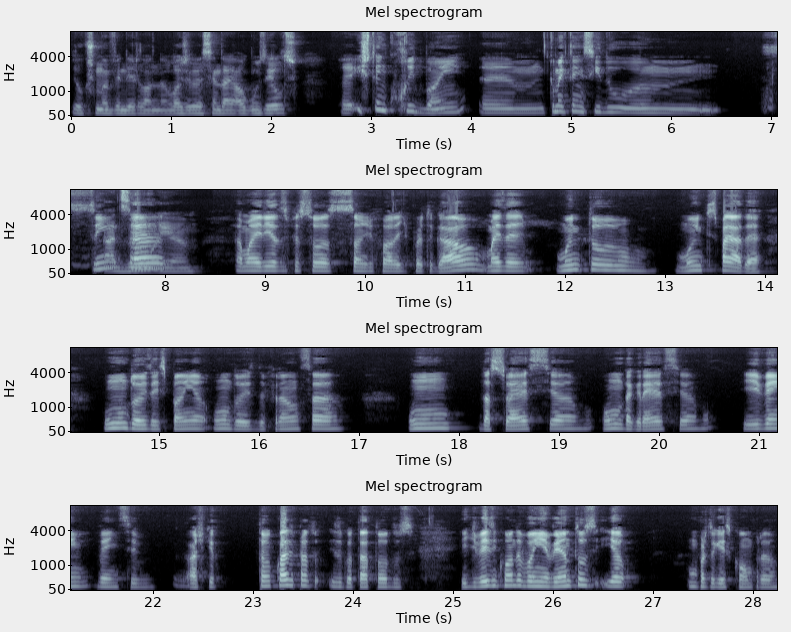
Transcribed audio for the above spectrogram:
Ele costuma vender lá na loja da Sendai alguns deles. Uh, isto tem corrido bem. Um, como é que tem sido um, Sim, a adesão? É, a maioria das pessoas são de fora de Portugal, mas é muito, muito espalhada. É um, dois da Espanha, um, dois da França, um da Suécia, um da Grécia, e vem, vem. Se, acho que estão quase para esgotar todos. E de vez em quando eu vou em eventos e eu, um português compra.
